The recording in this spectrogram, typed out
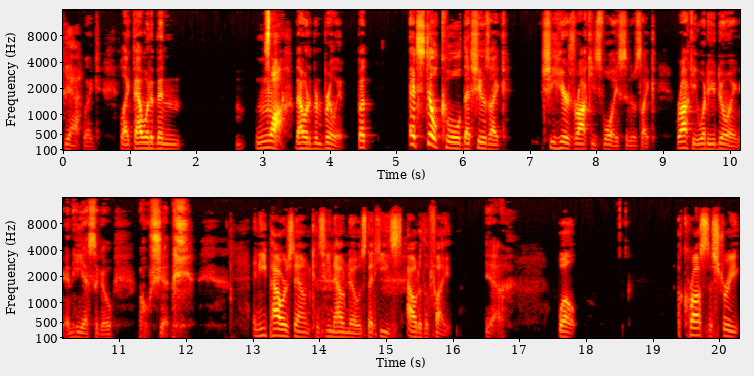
Yeah. like, like that would have been, mwah, that would have been brilliant. But it's still cool that she was like, she hears Rocky's voice and was like, "Rocky, what are you doing?" And he has to go, "Oh shit." And he powers down because he now knows that he's out of the fight. yeah, Well, across the street,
